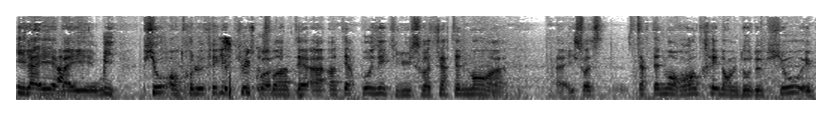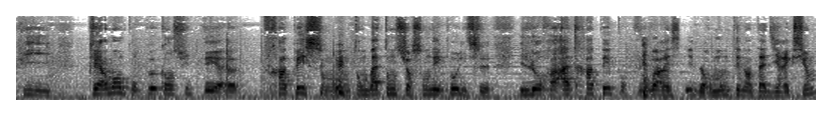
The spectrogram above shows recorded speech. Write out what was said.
Il a, Ah. bah, et oui, Pio, entre le fait Il que Pio se soit inter- euh, interposé, qu'il lui soit certainement, euh, euh, il soit certainement rentré dans le dos de Pio, et puis clairement pour peu qu'ensuite t'aies frappé son, ton bâton sur son épaule, il se, il l'aura attrapé pour pouvoir essayer de remonter dans ta direction.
